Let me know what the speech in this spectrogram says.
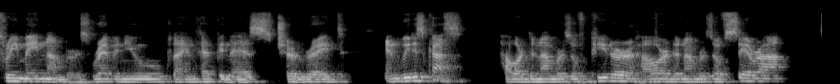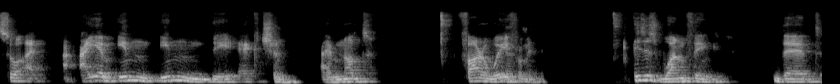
three main numbers revenue, client happiness, churn rate. And we discuss how are the numbers of Peter, how are the numbers of Sarah. So I, I am in, in the action. I'm not far away from it. This is one thing that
